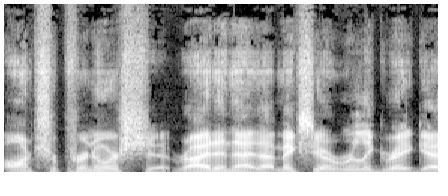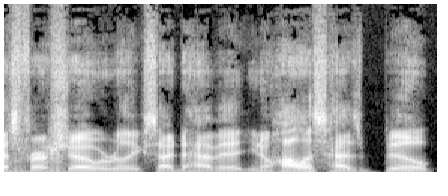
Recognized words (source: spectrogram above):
entrepreneurship, right? And that, that makes you a really great guest mm-hmm. for our mm-hmm. show. We're really excited to have it. You know, Hollis has built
